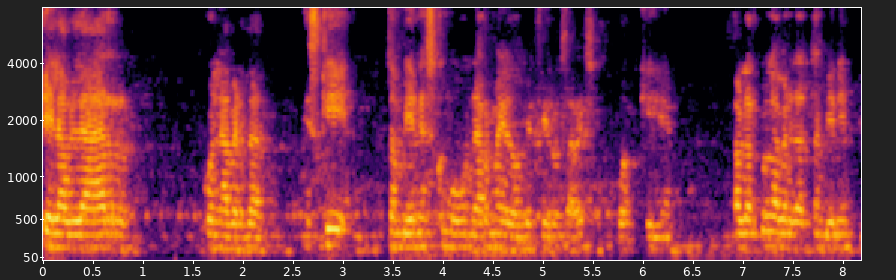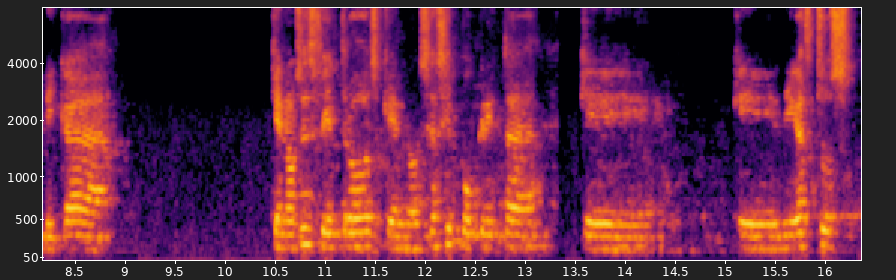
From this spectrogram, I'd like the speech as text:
el, hablar con la verdad. Es que también es como un arma de doble filo, ¿sabes? Porque hablar con la verdad también implica que no seas filtros, que no seas hipócrita, que, que digas tus,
